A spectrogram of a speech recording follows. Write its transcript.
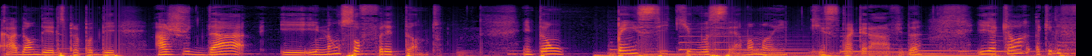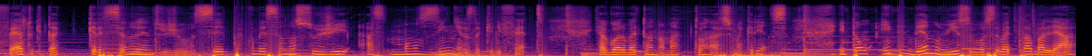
cada um deles para poder ajudar e, e não sofrer tanto. Então, pense que você é uma mãe que está grávida e aquela, aquele feto que está crescendo dentro de você está começando a surgir as mãozinhas daquele feto, que agora vai tornar tornar-se uma criança. Então, entendendo isso, você vai trabalhar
